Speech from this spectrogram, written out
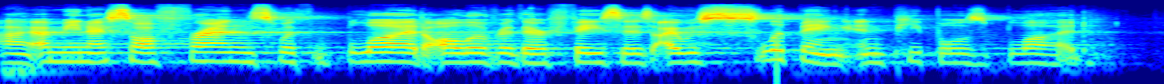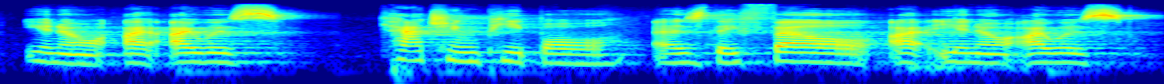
I, I mean, I saw friends with blood all over their faces. I was slipping in people's blood. You know, I, I was catching people as they fell. I, you know, I was,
